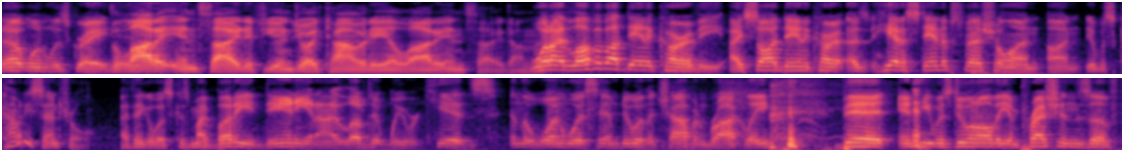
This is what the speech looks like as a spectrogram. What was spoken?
that one was great. A lot of insight. If you enjoy comedy, a lot of insight on that. What I love about Dana Carvey, I saw Dana Carvey. He had a stand-up special on on it was Comedy Central, I think it was, because my buddy Danny and I loved it when we were kids. And the one was him doing the chopping broccoli bit, and he was doing all the impressions of,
